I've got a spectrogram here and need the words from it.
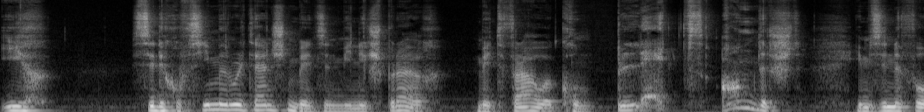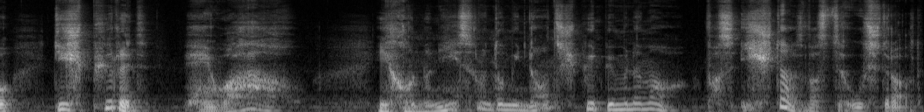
Ich, seit ich auf Semen Retention bin, sind meine Gespräche mit Frauen komplett anders. Im Sinne von, die spüren, hey wow, ich habe noch nie so eine Dominanz gespürt bei einem Mann. Was ist das, was der ausstrahlt?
